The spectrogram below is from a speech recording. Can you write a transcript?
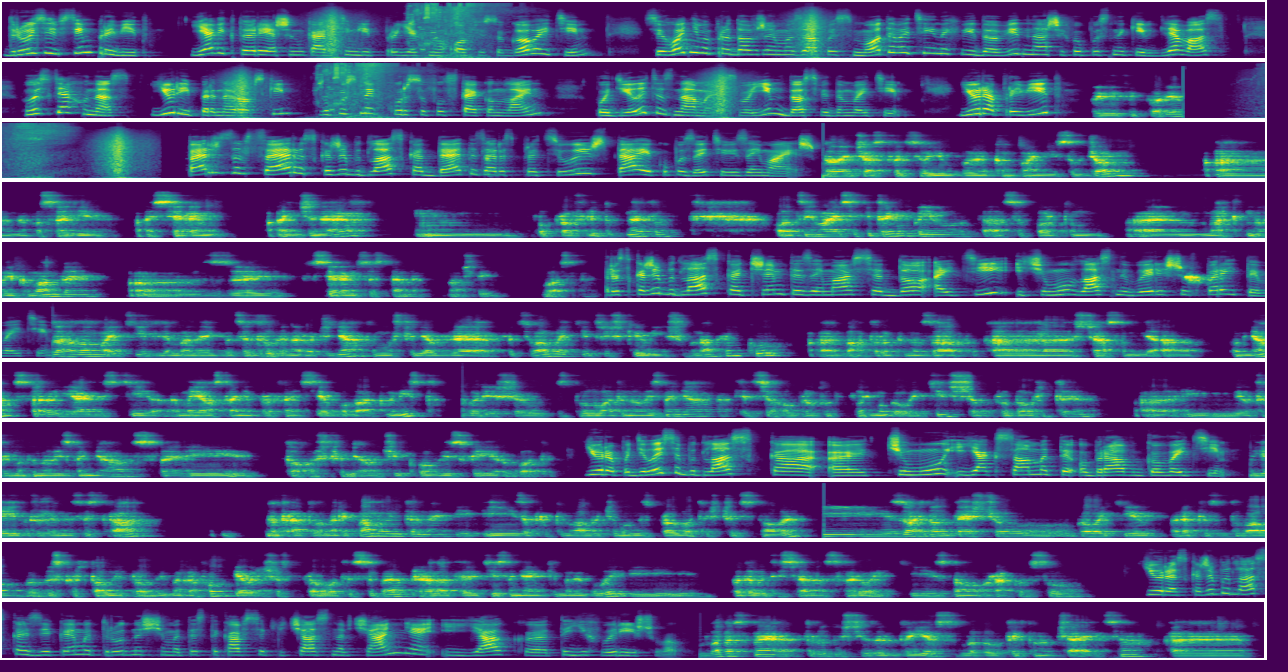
Друзі, всім привіт! Я Вікторія Шинкар, тімлід проєктного офісу GoIT. Сьогодні ми продовжуємо запис мотиваційних відео від наших випускників для вас. В гостях у нас Юрій Пернаровський, випускник курсу Fullstack Online, поділиться з нами своїм досвідом в IT. Юра, привіт! Привіт, Вікторія. Перш за все, розкажи, будь ласка, де ти зараз працюєш та яку позицію займаєш. Даний час працюю в компанії Sojourn на посаді crm інженера по профілю .NET. От, займаюся підтримкою та супортом е, маркетингової команди е, з crm системи нашої власне. Розкажи, будь ласка, чим ти займався до IT і чому власне вирішив перейти в IT? Загалом IT для мене якби це друге народження, тому що я вже працював в IT трішки в іншому напрямку е, багато років назад. А з часом я поміняв сферу діяльності. Моя остання професія була економіст. Вирішив здобувати нові знання. Для цього обрав тут форму GoIT, щоб продовжити і отримати нові знання в сфері того, що я очікував від своєї роботи. Юра, поділися, будь ласка, е, чому і як саме ти обрав GoIT? Моєї дружини сестра натрапила на рекламу в інтернеті і запропонувала, чому не спробувати щось нове. І з огляду на те, що GoIT репрезентував безкоштовний пробний марафон, я вирішив спробувати себе, пригадати ті знання, які в мене були, і подивитися на сферу IT з нового ракурсу. Юра, скажи, будь ласка, з якими труднощами ти стикався під час навчання і як е, ти їх вирішував? Власне, труднощі завжди є, особливо тих, хто навчається. Е,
